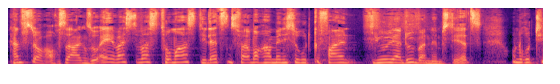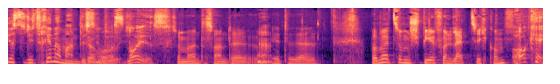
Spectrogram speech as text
kannst du doch auch sagen, so, ey, weißt du was, Thomas, die letzten zwei Wochen haben mir nicht so gut gefallen, Julian, du übernimmst jetzt und rotierst du die Trainer mal ein bisschen durch. was Neues. ist immer interessant. äh, Wollen wir zum Spiel von Leipzig kommen? Okay,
